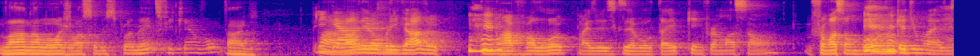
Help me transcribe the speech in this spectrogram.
lá na loja lá sobre suplementos, fiquem à vontade. Obrigada. Ah, valeu, obrigado. Como o Rafa falou, mais vezes quiser voltar aí, porque informação, informação boa nunca é demais, né?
